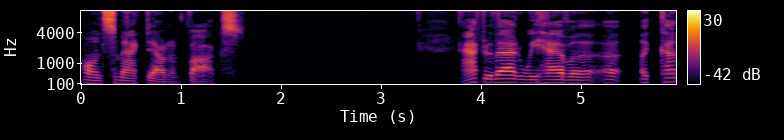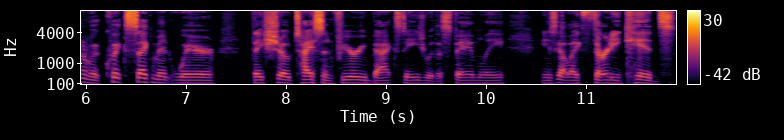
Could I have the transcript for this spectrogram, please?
on SmackDown on Fox. After that, we have a, a, a kind of a quick segment where they show Tyson Fury backstage with his family. He's got like 30 kids,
